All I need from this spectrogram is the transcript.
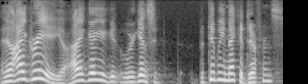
And I agree. I agree we're against it. But did we make a difference?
